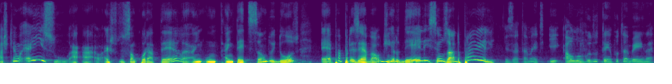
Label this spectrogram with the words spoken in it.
acho que é, é isso. A, a, instituição curatela, a, a, interdição do idoso, é para preservar o dinheiro dele e ser usado para ele. Exatamente. E ao longo do tempo também, né?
